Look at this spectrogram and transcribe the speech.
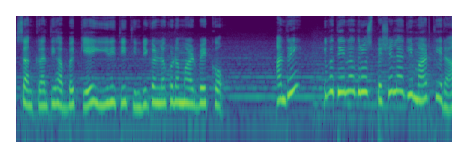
ಸಂಕ್ರಾಂತಿ ಹಬ್ಬಕ್ಕೆ ಈ ರೀತಿ ತಿಂಡಿಗಳನ್ನ ಕೂಡ ಮಾಡಬೇಕು. ಅಂದ್ರೆ ಇವತ್ತೇನಾದ್ರೂ ಸ್ಪೆಷಲ್ ಆಗಿ ಮಾಡ್ತೀರಾ?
